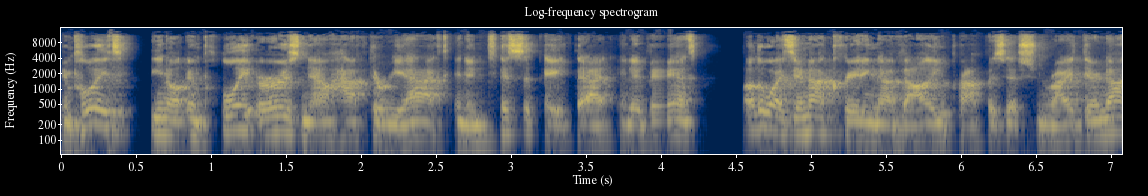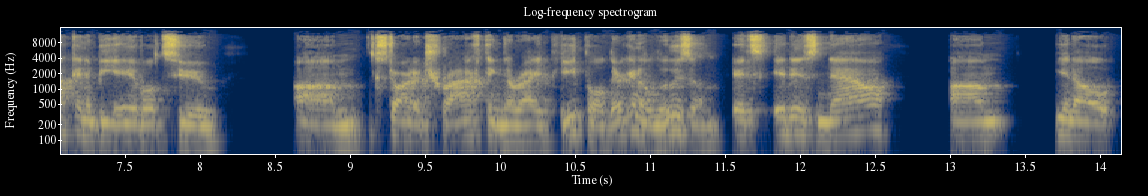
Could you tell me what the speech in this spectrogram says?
Employees, you know, employers now have to react and anticipate that in advance. Otherwise, they're not creating that value proposition, right? They're not going to be able to um, start attracting the right people. They're going to lose them. It's it is now, um, you know,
